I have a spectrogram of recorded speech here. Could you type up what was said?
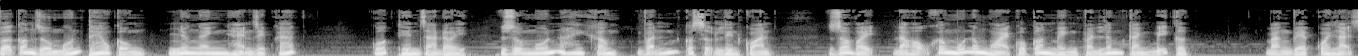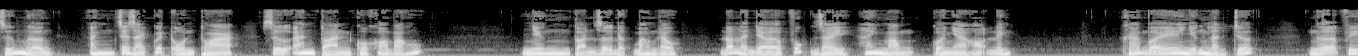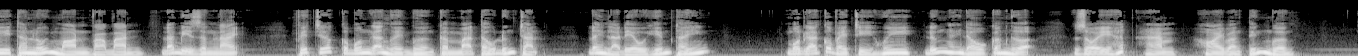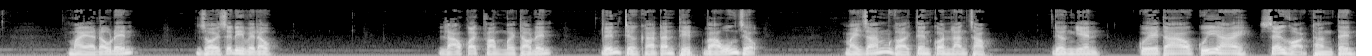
Vợ con dù muốn theo cùng, nhưng anh hẹn dịp khác. Quốc thiên ra đời, dù muốn hay không, vẫn có sự liên quan. Do vậy, đào hậu không muốn ông ngoại của con mình phải lâm cảnh bĩ cực. Bằng việc quay lại xứ mường, anh sẽ giải quyết ổn thỏa sự an toàn của kho báu nhưng còn giữ được bao lâu, đó là nhờ phúc dày hay mỏng của nhà họ Đinh. Khác với những lần trước, ngựa phi theo lối mòn vào bàn đã bị dừng lại. Phía trước có bốn gã người mường cầm mã tấu đứng chặn. Đây là điều hiếm thấy. Một gã có vẻ chỉ huy đứng ngay đầu con ngựa, rồi hất hàm hỏi bằng tiếng mường. Mày ở đâu đến? Rồi sẽ đi về đâu? Lão Quách Phong mời tao đến. Đến trường khạt ăn thịt và uống rượu. Mày dám gọi tên con lang sọc. Đương nhiên, quê tao quý ai sẽ gọi thằng tên.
